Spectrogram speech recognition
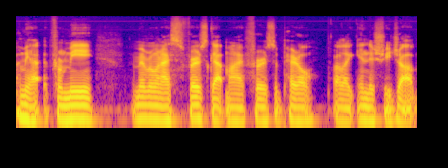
I mean, I- for me, I remember when I first got my first apparel or like industry job.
